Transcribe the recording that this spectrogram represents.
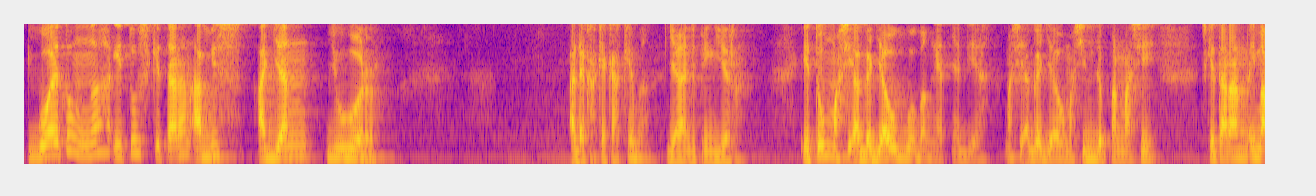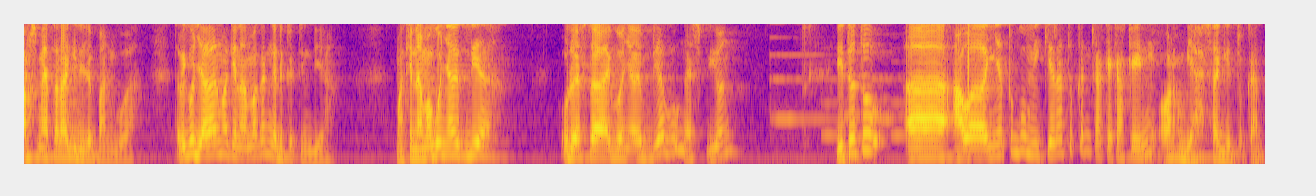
gue itu ngeh itu sekitaran abis ajan juhur. Ada kakek-kakek bang, jalan di pinggir. Itu masih agak jauh gue bang liatnya dia. Masih agak jauh, masih di depan, masih sekitaran 500 meter lagi di depan gue. Tapi gue jalan makin lama kan gak deketin dia. Makin lama gue nyalip dia. Udah setelah gue nyalip dia, gue nggak spion. Itu tuh eh, awalnya tuh gue mikirnya tuh kan kakek-kakek ini orang biasa gitu kan.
